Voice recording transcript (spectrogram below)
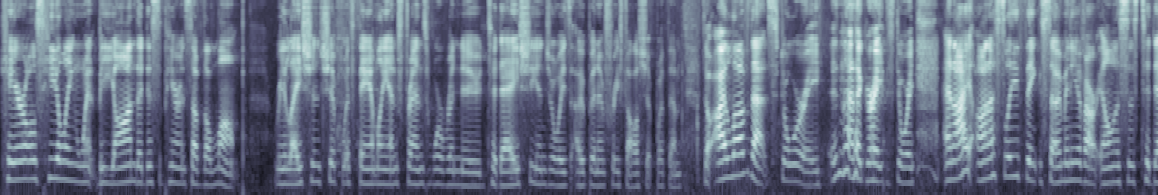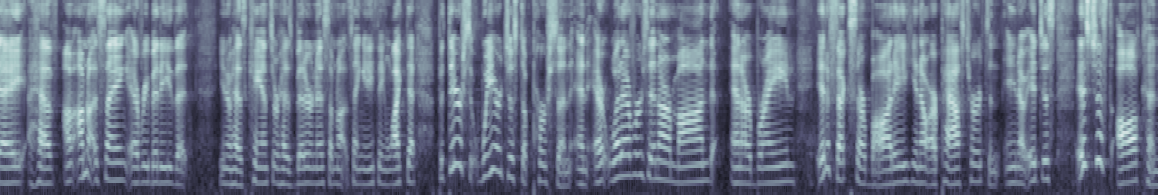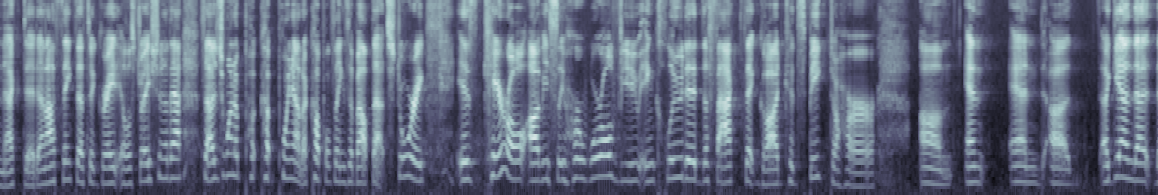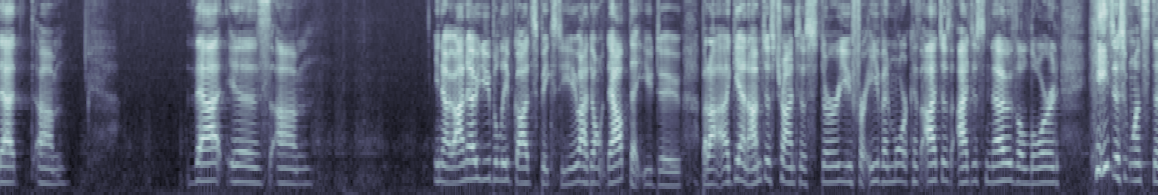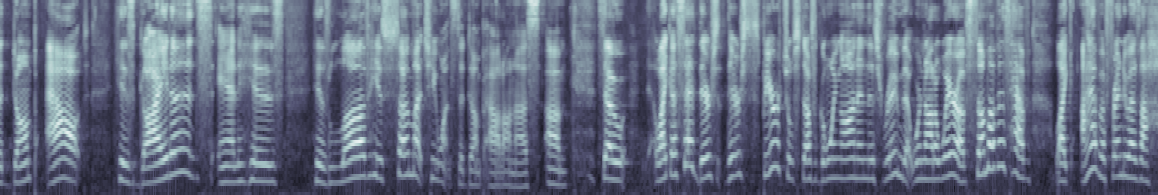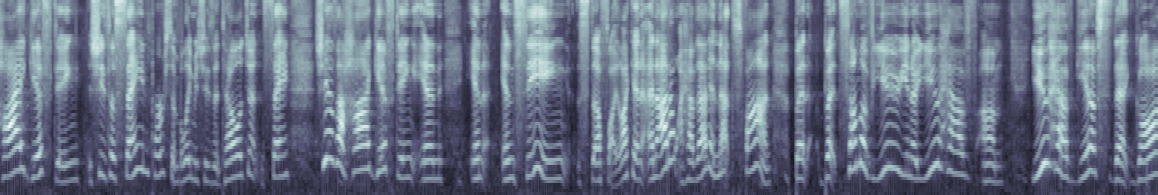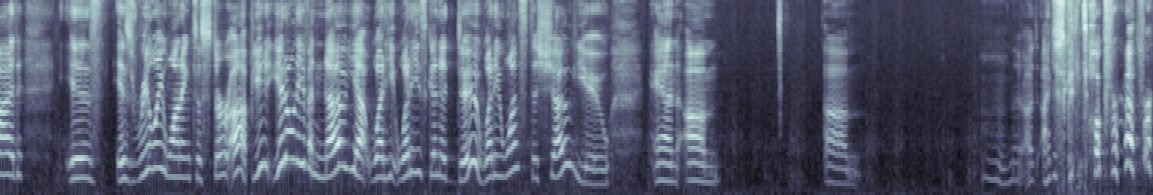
Carol's healing went beyond the disappearance of the lump. Relationship with family and friends were renewed. Today, she enjoys open and free fellowship with them. So I love that story. Isn't that a great story? And I honestly think so many of our illnesses today have, I'm not saying everybody that you know, has cancer, has bitterness. I'm not saying anything like that. But there's, we are just a person, and whatever's in our mind and our brain, it affects our body. You know, our past hurts, and you know, it just, it's just all connected. And I think that's a great illustration of that. So I just want to point out a couple things about that story. Is Carol obviously her worldview included the fact that God could speak to her, um, and and uh, again that that. Um, that is, um, you know, I know you believe God speaks to you. I don't doubt that you do. But I, again, I'm just trying to stir you for even more because I just, I just know the Lord. He just wants to dump out His guidance and His his love. He has so much he wants to dump out on us. Um, so like I said, there's there's spiritual stuff going on in this room that we're not aware of. Some of us have like I have a friend who has a high gifting. She's a sane person. Believe me, she's intelligent and sane. She has a high gifting in in in seeing stuff like like and, and I don't have that and that's fine. But but some of you, you know, you have um, you have gifts that God is is really wanting to stir up. You you don't even know yet what he what he's going to do, what he wants to show you. And um, um, hmm, I, I just could talk forever.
